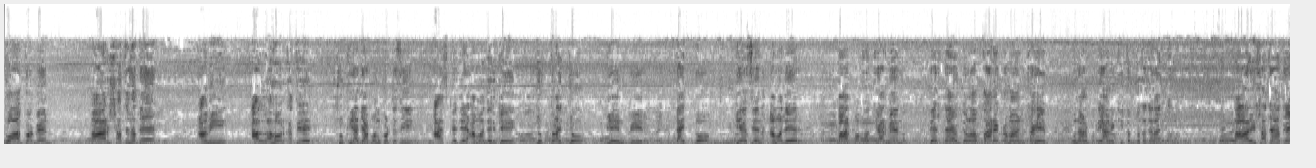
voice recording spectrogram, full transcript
দোয়া করবেন। তার সাথে সাথে আমি আল্লাহর কাছে সুক্রিয়া জ্ঞাপন করতেছি। আজকে যে আমাদেরকে যুক্তরাজ্য বিএনপির দায়িত্ব দিয়েছেন আমাদের ভারপ্রাপ্ত চেয়ারম্যান, দেশ নায়ক জনাব তারেক রহমান সাহেব, উনার প্রতি আমি কৃতজ্ঞতা জানাচ্ছি। তারই সাথে সাথে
